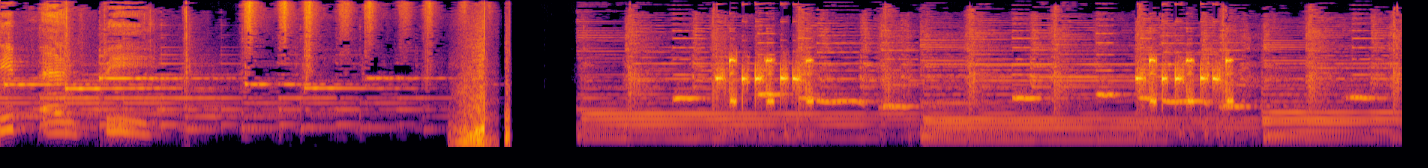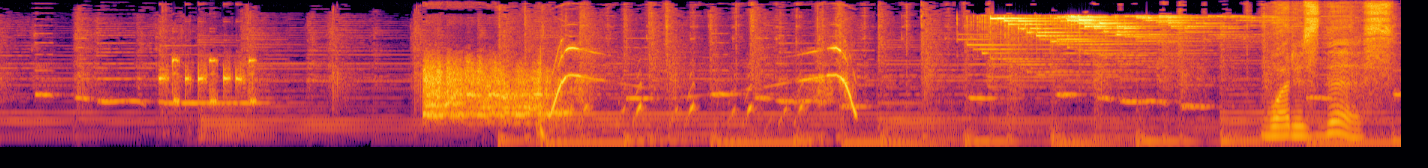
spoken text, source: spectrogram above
And. What is this?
